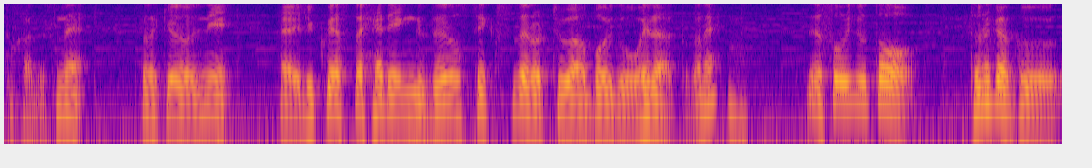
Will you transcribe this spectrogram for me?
とかですね、先ほどにえー、リクエストヘディング060 to avoid weather とかね、でそう言うと、とにかく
